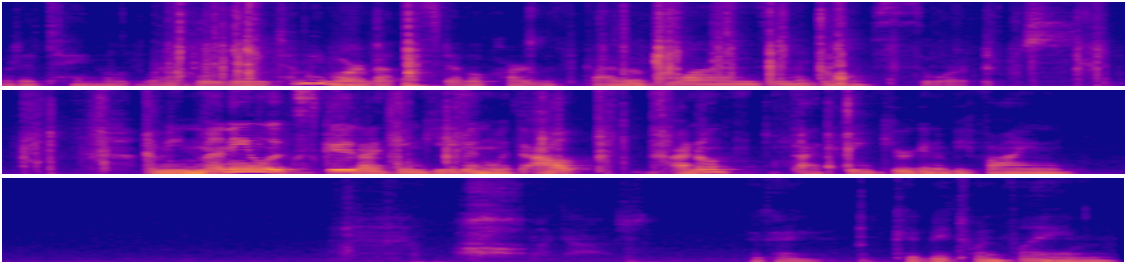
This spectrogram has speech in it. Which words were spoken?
What a tangled web we weave. Tell me more about this devil card with the five of wands and the eight of swords. I mean, money looks good. I think even without, I don't, I think you're going to be fine. Oh my gosh. Okay. Could be twin flame.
